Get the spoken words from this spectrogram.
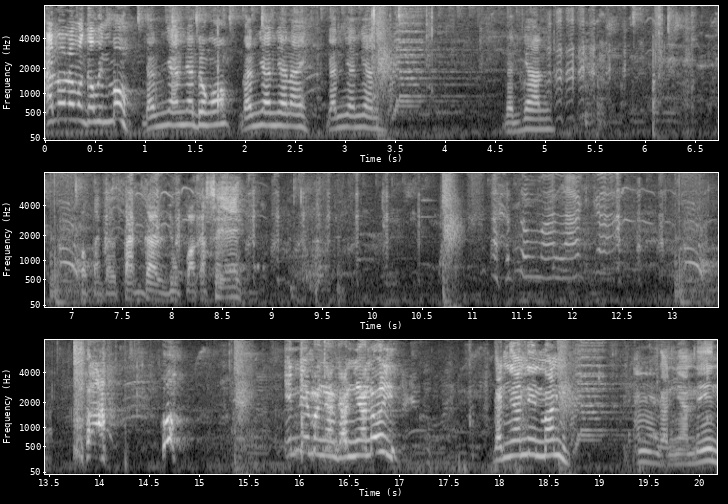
Ano naman gawin mo? Ganyan niya dong, oh. Ganyan yan, ay. Ganyan yan. Ganyan. Patagal-tagal nyo pa kasi, eh. hindi man yan ganyan, oy. Ganyanin man. Hmm, ganyanin.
